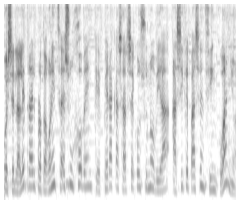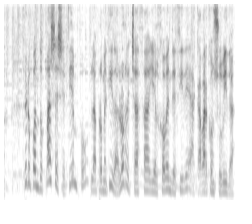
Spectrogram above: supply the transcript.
Pues en la letra el protagonista es un joven que espera casarse con su novia, así que pasen cinco años. Pero cuando pase ese tiempo, la prometida lo rechaza y el joven decide acabar con su vida.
